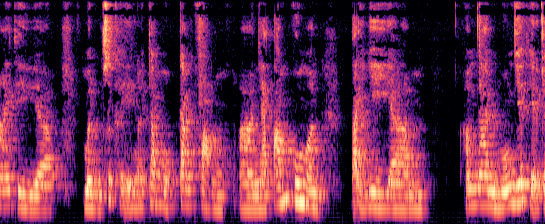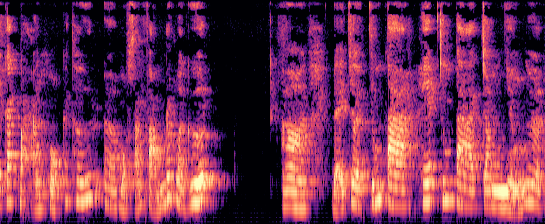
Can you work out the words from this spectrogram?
2 thì à, mình xuất hiện ở trong một căn phòng à, nhà tắm của mình. Tại vì à, hôm nay mình muốn giới thiệu cho các bạn một cái thứ à, một sản phẩm rất là good. À, để cho chúng ta hết chúng ta trong những à,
